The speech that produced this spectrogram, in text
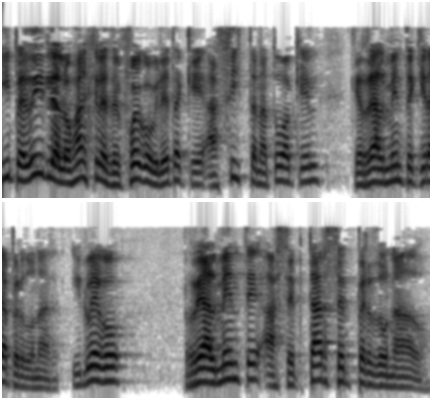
y pedirle a los ángeles del fuego violeta que asistan a todo aquel que realmente quiera perdonar y luego realmente aceptar ser perdonado.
